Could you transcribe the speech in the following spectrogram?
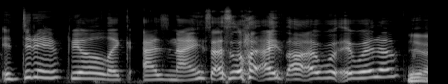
It didn't feel like as nice as what I thought it, w- it would have. Yeah.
